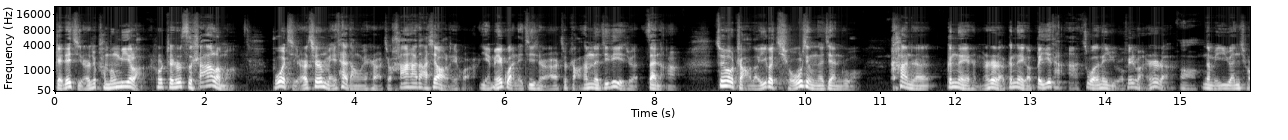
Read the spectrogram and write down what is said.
给这几人就看懵逼了，说这是自杀了吗？不过几人其实没太当回事就哈哈大笑了一会儿，也没管这机器人，就找他们的基地去在哪儿。最后找到一个球形的建筑，看着跟那什么似的，跟那个贝吉塔坐的那宇宙飞船似的啊，那么一圆球。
